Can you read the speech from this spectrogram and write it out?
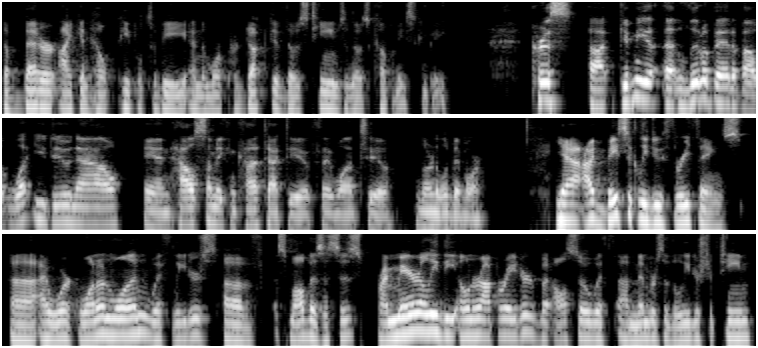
the better I can help people to be and the more productive those teams and those companies can be. Kris, uh, give me a, a little bit about what you do now and how somebody can contact you if they want to learn a little bit more. Yeah, I basically do three things. Uh, I work one on one with leaders of small businesses, primarily the owner operator, but also with uh, members of the leadership team.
